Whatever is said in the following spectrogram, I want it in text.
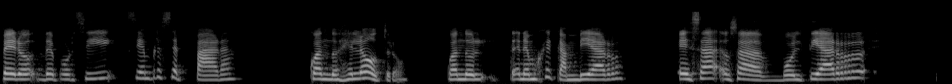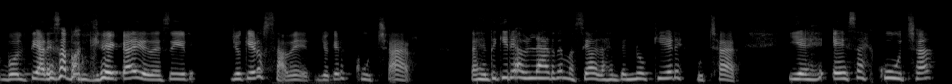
pero de por sí siempre se para cuando es el otro, cuando tenemos que cambiar esa, o sea, voltear, voltear esa panqueca y decir, yo quiero saber, yo quiero escuchar. La gente quiere hablar demasiado, la gente no quiere escuchar. Y es esa escucha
